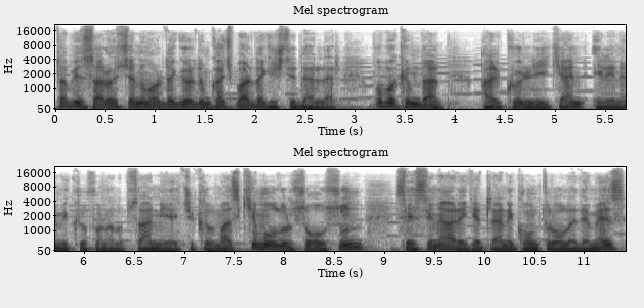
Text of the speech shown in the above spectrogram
tabii sarhoş canım orada gördüm kaç bardak içti derler. O bakımdan alkollüyken eline mikrofon alıp sahneye çıkılmaz. Kim olursa olsun sesini hareketlerini kontrol edemez.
